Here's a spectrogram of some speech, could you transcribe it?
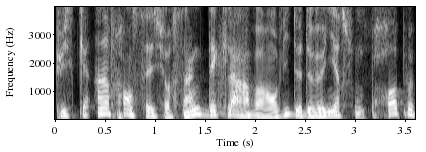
puisqu'un Français sur cinq déclare avoir envie de devenir son propre,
